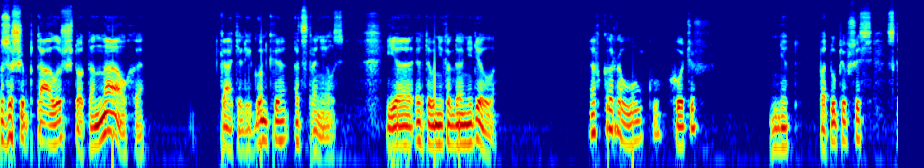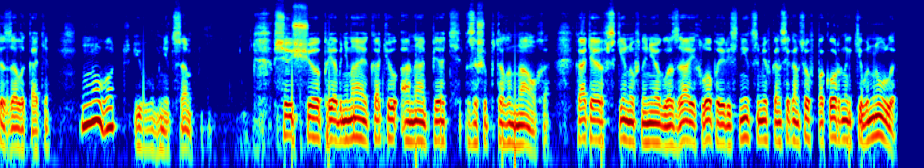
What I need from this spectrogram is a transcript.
зашептала что-то на ухо. Катя легонько отстранилась. Я этого никогда не делала. — А в караулку хочешь? — Нет, потупившись, сказала Катя. — Ну вот и умница. Все еще приобнимая Катю, она опять зашептала на ухо. Катя, вскинув на нее глаза и хлопая ресницами, в конце концов покорно кивнула,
